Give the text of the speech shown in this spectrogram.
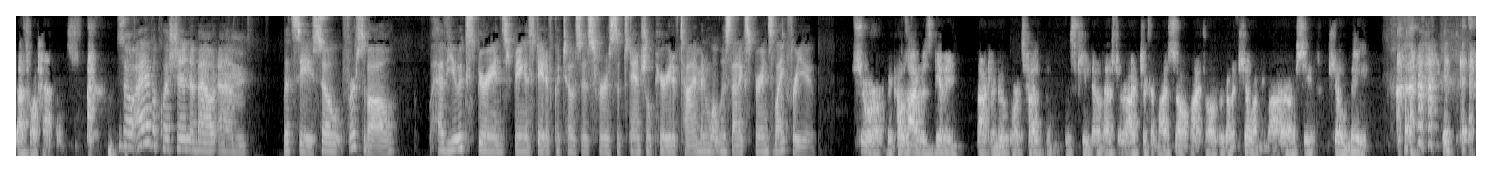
that's what happens. so I have a question about, um, let's see. So first of all, have you experienced being a state of ketosis for a substantial period of time, and what was that experience like for you? Sure, because I was giving Dr. Newport's husband this ketone ester. I took it myself. I thought we were going to kill him. I see it killed me. it, it,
